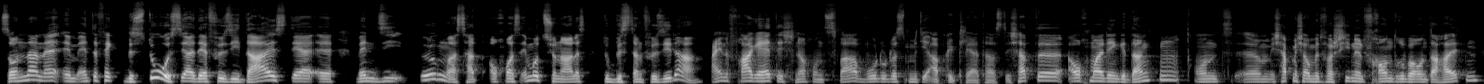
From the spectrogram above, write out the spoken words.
sondern äh, im Endeffekt bist du es ja, der für sie da ist, der, äh, wenn sie irgendwas hat, auch was Emotionales, du bist dann für sie da. Eine Frage hätte ich noch und zwar, wo du das mit ihr abgeklärt hast. Ich hatte auch mal den Gedanken und ähm, ich habe mich auch mit verschiedenen Frauen drüber unterhalten.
